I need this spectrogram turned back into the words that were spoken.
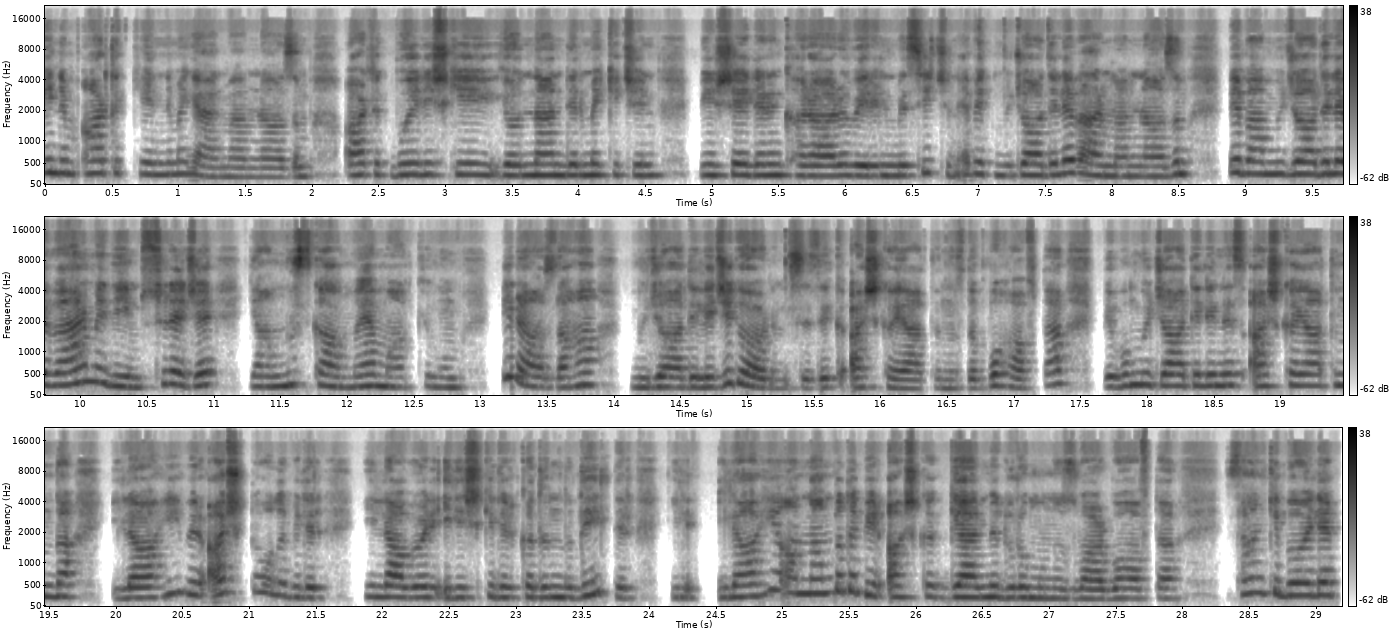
benim artık kendime gelmem lazım. Artık bu ilişkiyi yönlendirmek için, bir şeylerin kararı verilmesi için evet mücadele vermem lazım ve ben mücadele vermediğim sürece yalnız kalmaya mahkumum. Biraz daha mücadeleci gördüm sizi aşk hayatınızda bu hafta ve bu mücadeleniz aşk hayatında ilahi bir aşk da olabilir. İlla böyle ilişkidir, kadınla değildir. İl- ilahi anlamda da bir aşka gelme durumunuz var bu hafta. Sanki böyle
